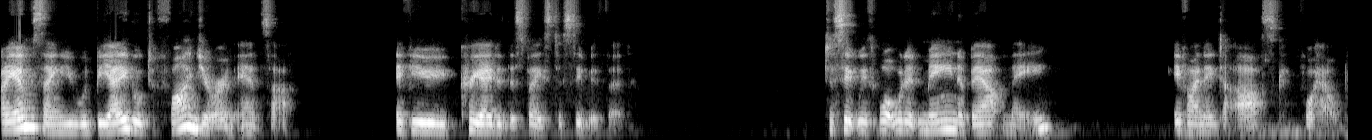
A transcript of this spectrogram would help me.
I am saying you would be able to find your own answer if you created the space to sit with it. To sit with what would it mean about me if I need to ask for help.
